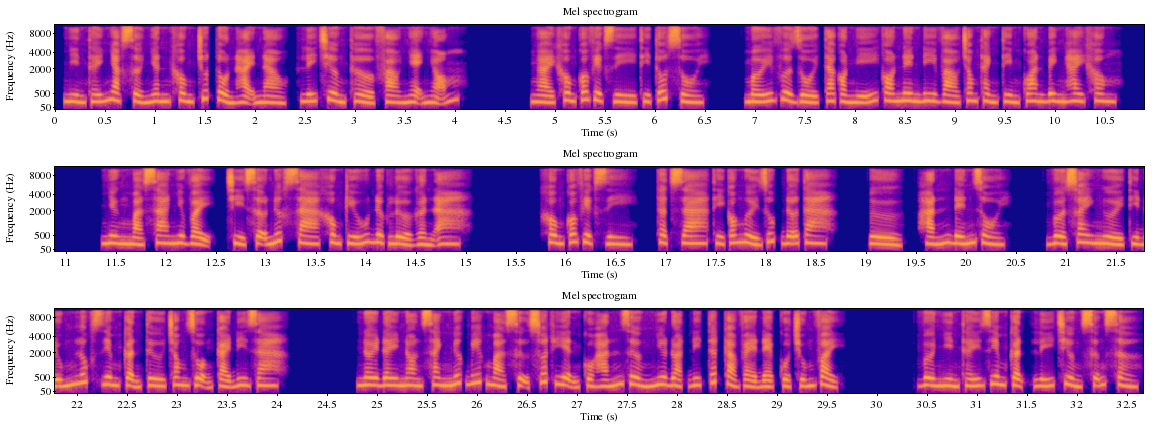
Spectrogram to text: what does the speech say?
Nhìn thấy nhạc sở nhân không chút tổn hại nào, Lý Trường thở phào nhẹ nhõm. Ngài không có việc gì thì tốt rồi. Mới vừa rồi ta còn nghĩ có nên đi vào trong thành tìm quan binh hay không? Nhưng mà xa như vậy, chỉ sợ nước xa không cứu được lửa gần A. Không có việc gì, thật ra thì có người giúp đỡ ta. Ừ, hắn đến rồi. Vừa xoay người thì đúng lúc Diêm Cận từ trong ruộng cải đi ra. Nơi đây non xanh nước biếc mà sự xuất hiện của hắn dường như đoạt đi tất cả vẻ đẹp của chúng vậy. Vừa nhìn thấy Diêm Cận Lý Trường sững sờ.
